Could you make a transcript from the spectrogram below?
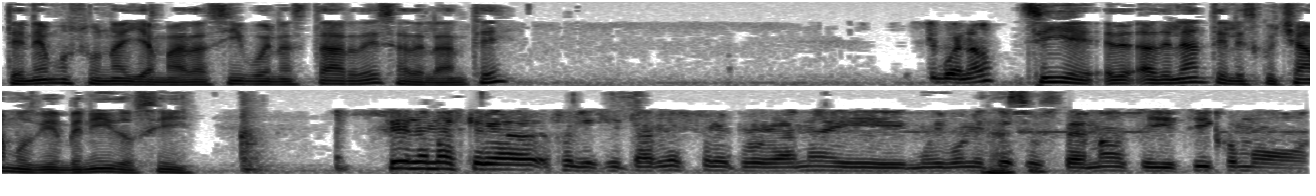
tenemos una llamada, sí, buenas tardes, adelante. Sí, bueno. Sí, eh, adelante, le escuchamos, bienvenido, sí. Sí, nomás quería felicitarlos por el programa y muy bonitos sus temas y sí, como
